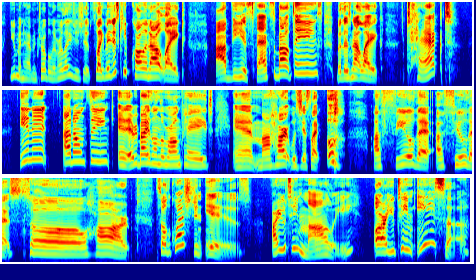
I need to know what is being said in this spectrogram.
you've been having trouble in relationships." Like they just keep calling out like obvious facts about things, but there's not like tact in it, I don't think. And everybody's on the wrong page. And my heart was just like, oh, I feel that. I feel that so hard. So the question is, are you team Molly or are you team Issa?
